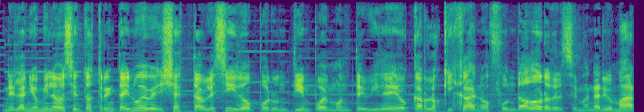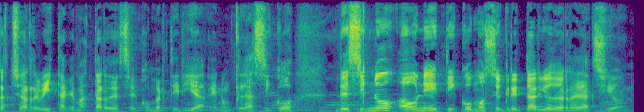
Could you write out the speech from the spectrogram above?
En el año 1939, ya establecido por un tiempo en Montevideo, Carlos Quijano, fundador del semanario Marcha, revista que más tarde se convertiría en un clásico, designó a Onetti como secretario de redacción.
